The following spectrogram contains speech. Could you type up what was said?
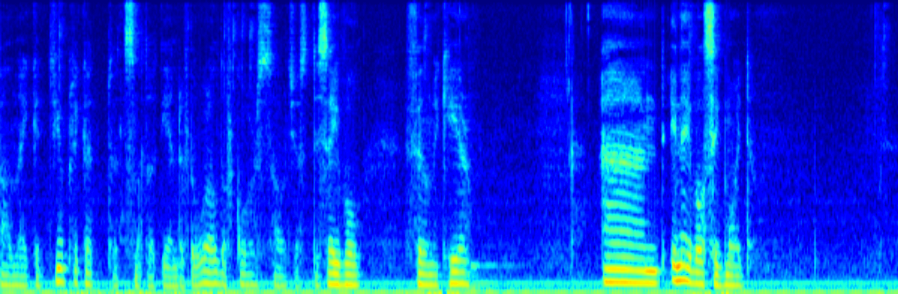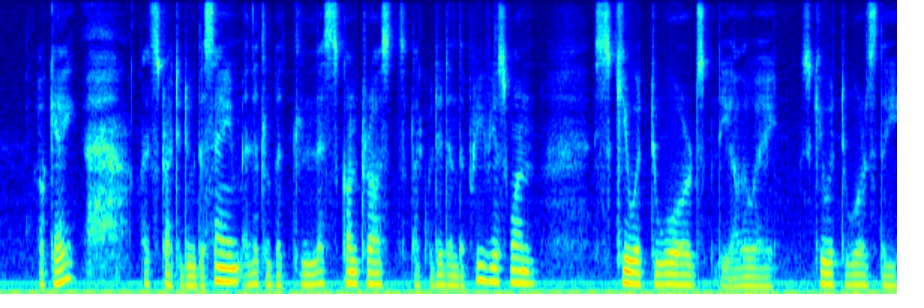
I'll make a duplicate. That's not at the end of the world of course. I'll just disable filmic here. And enable sigmoid. Okay let's try to do the same a little bit less contrast like we did in the previous one. Skew it towards the other way. Skew it towards the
